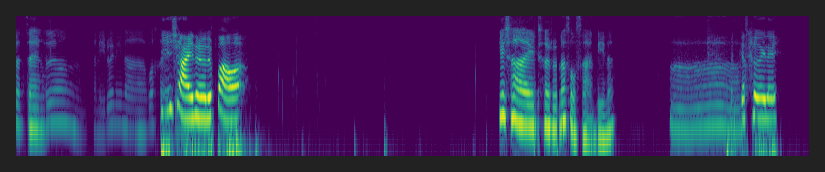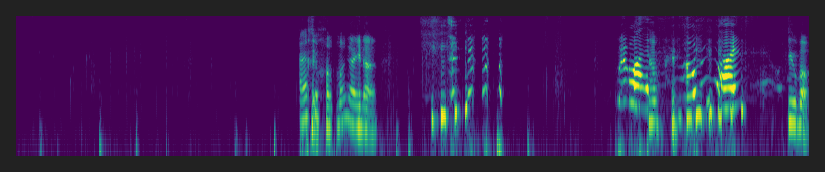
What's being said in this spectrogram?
จัดแจงเรื่องอั นนี้ด้วยนี่นาว่าใครพี่เป็นชายเธอหรือเปล่าอะพี่ชายเธอดูน่าสงสารดีนะ อ่ามันกระเทยเลย อันนั้นคืคืออความว่าไงน่ะไม่ไหวทำไมไปฟิลแบบ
